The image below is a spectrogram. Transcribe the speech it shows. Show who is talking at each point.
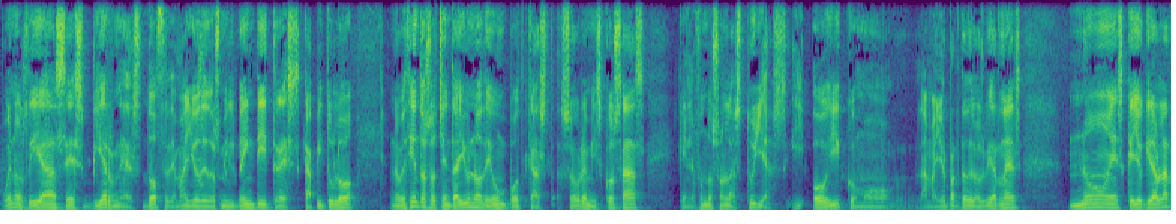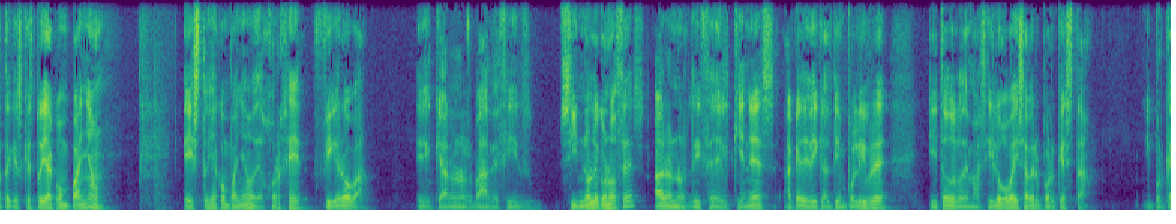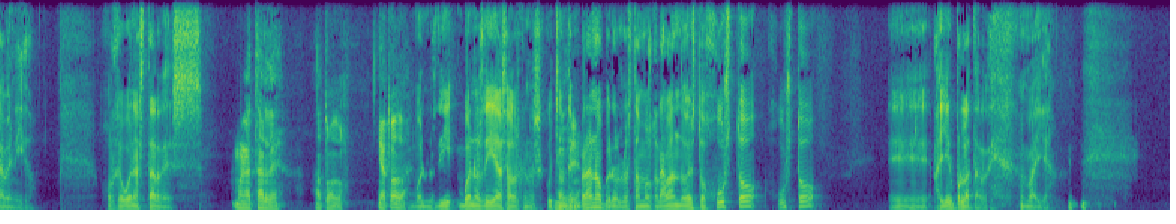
Speaker 1: Buenos días, es viernes 12 de mayo de 2023, capítulo 981 de un podcast sobre mis cosas que en el fondo son las tuyas. Y hoy, como la mayor parte de los viernes, no es que yo quiera hablarte, que es que estoy acompañado. Estoy acompañado de Jorge Figueroa, eh, que ahora nos va a decir, si no le conoces, ahora nos dice él quién es, a qué dedica el tiempo libre y todo lo demás. Y luego vais a ver por qué está y por qué ha venido. Jorge, buenas tardes.
Speaker 2: Buenas tardes a todos y a todas.
Speaker 1: Buenos, buenos días a los que nos escuchan temprano, pero lo estamos grabando esto justo, justo eh, ayer por la tarde. Vaya.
